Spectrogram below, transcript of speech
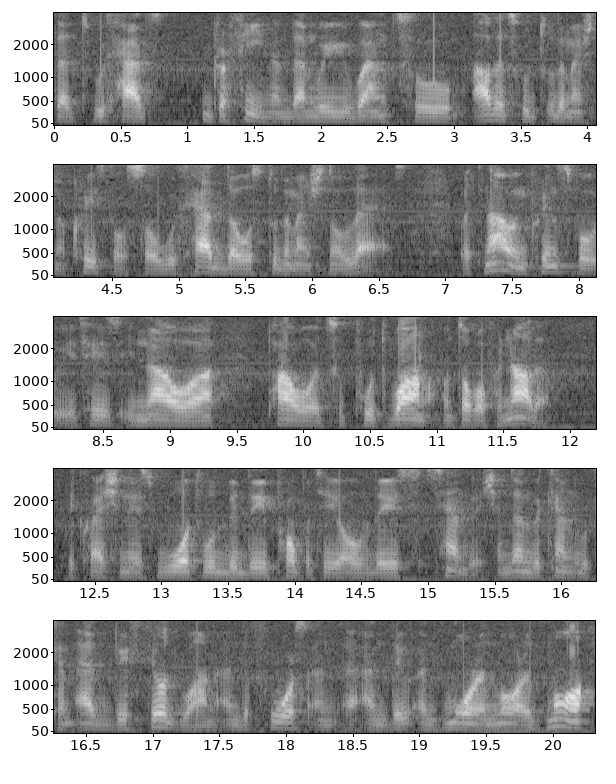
that we had graphene and then we went to other two-dimensional crystals, so we had those two-dimensional layers. But now, in principle, it is in our power to put one on top of another. The question is what would be the property of this sandwich, and then we can we can add the third one and the fourth and and the, and more and more and more,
